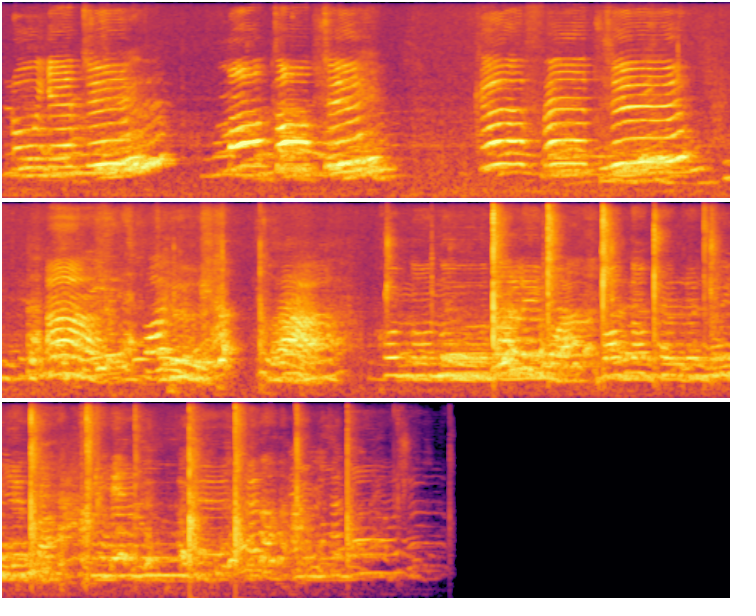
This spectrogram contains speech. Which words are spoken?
Louis-tu? M'entends-tu? Que fais-tu? Un, deux, trois. Promenons-nous dans les bois pendant que le loup est pas. Le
